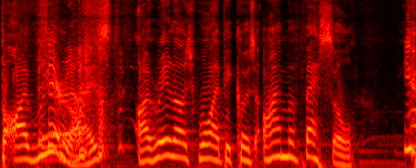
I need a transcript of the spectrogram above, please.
But I realised, I realised why, because I'm a vessel. You're,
